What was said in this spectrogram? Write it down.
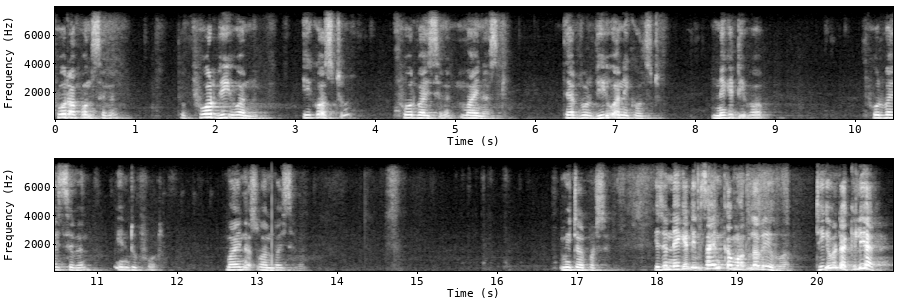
four upon seven तो four V one equals to four by seven minus therefore v1 equals to negative of 4 by 7 into 4 minus 1 by 7 metre per second ये जो नेगेटिव साइन का मतलब ये हुआ, ठीक है बेटा क्लियर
